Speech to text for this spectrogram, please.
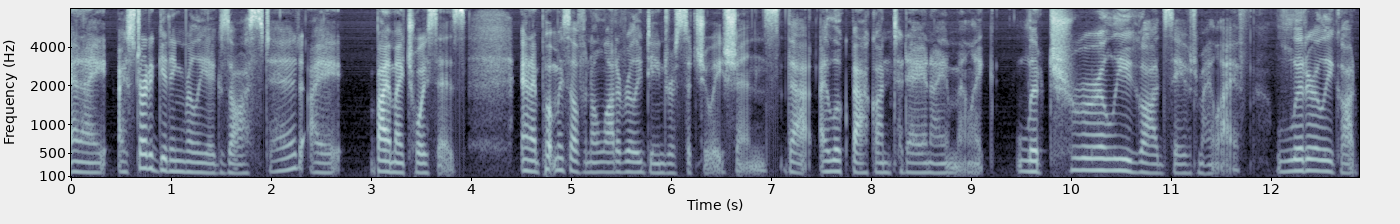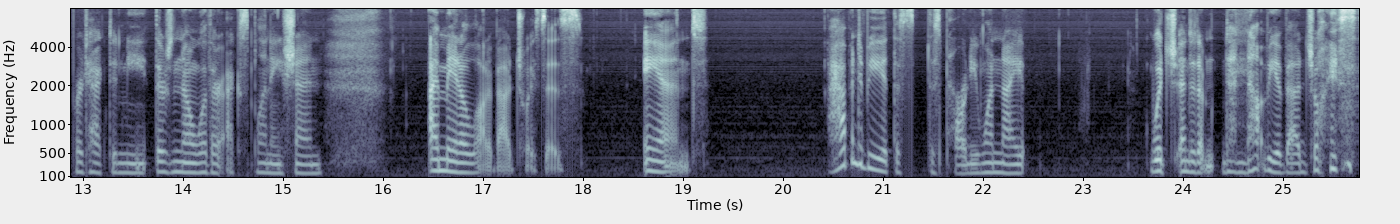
and I, I started getting really exhausted. I by my choices. And I put myself in a lot of really dangerous situations that I look back on today and I am like, literally, God saved my life. Literally, God protected me. There's no other explanation. I made a lot of bad choices. And I happened to be at this this party one night which ended up not be a bad choice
